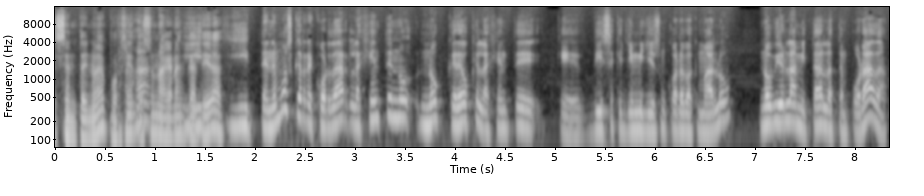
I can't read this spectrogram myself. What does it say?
69% es Ajá. una gran Y- cantidad. Y, tenemos que recordar, la gente no, no creo que la gente que dice que Jimmy G es un quarterback malo, no vio la mitad de la temporada.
